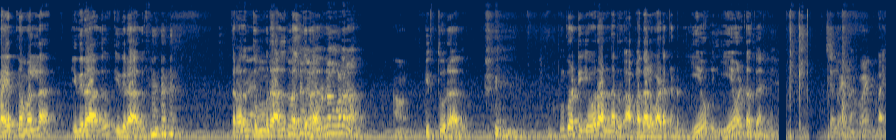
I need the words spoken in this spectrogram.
ప్రయత్నం వల్ల ఇది రాదు ఇది రాదు. తర్వాత తుమ్ము రాదు దగ్గు రాదు. పిత్తు రాదు. ఇంకోటి ఎవరు అన్నారు ఆ పదాలు వాడకండి? ఏం ఏమంటారు దాన్ని? చలో. బాయ్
